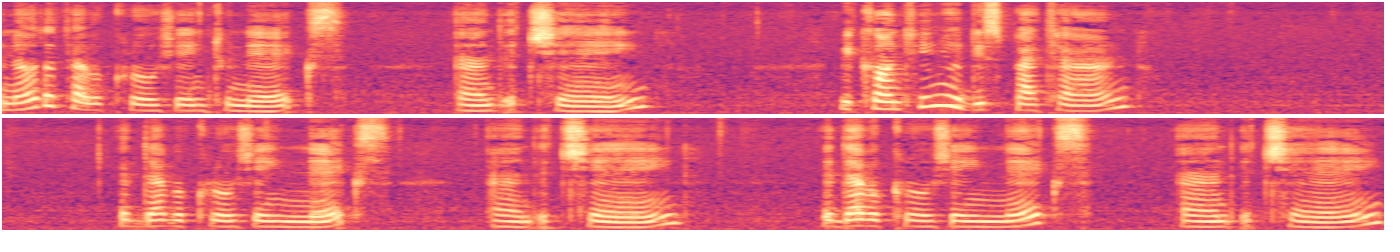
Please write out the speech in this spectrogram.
another double crochet into next and a chain. We continue this pattern a double crochet next and a chain. A double crochet next and a chain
